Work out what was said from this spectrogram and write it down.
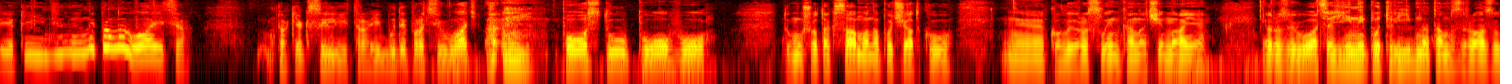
який не промивається, так як селітра, і буде працювати поступово. Тому що так само на початку, е, коли рослинка починає розвиватися, їй не потрібна там зразу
